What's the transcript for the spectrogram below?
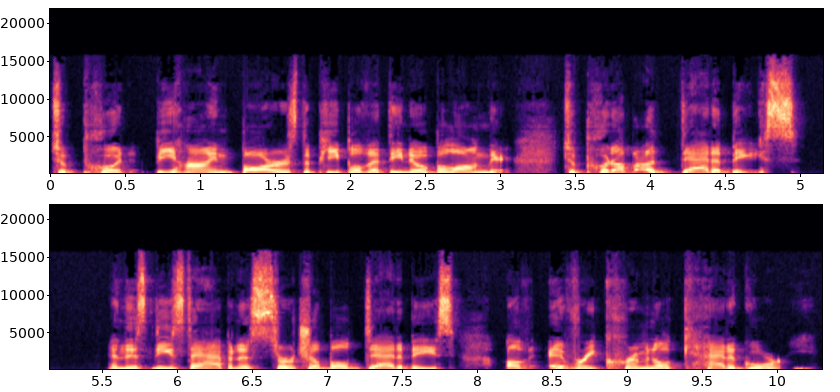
to put behind bars the people that they know belong there, to put up a database. And this needs to happen a searchable database of every criminal category.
